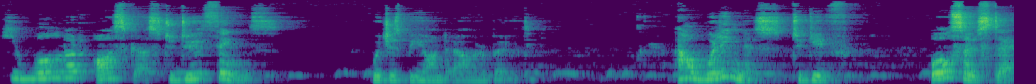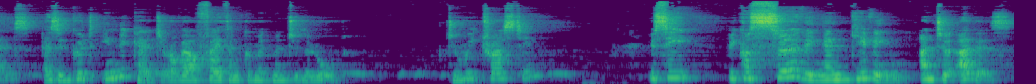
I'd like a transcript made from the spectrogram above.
He will not ask us to do things which is beyond our ability. Our willingness to give also stands as a good indicator of our faith and commitment to the Lord. Do we trust Him? You see, because serving and giving unto others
